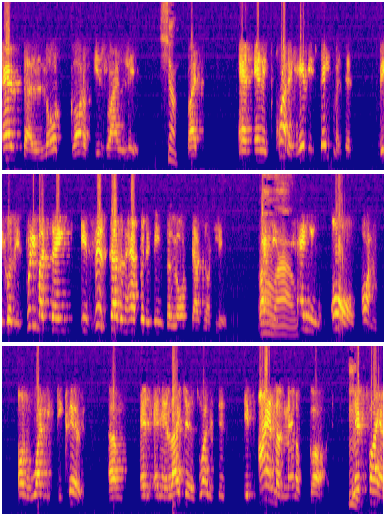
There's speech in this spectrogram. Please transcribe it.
As the Lord God of Israel lives, Sure. right? And and it's quite a heavy statement because he's pretty much saying, if this doesn't happen, it means the Lord does not live. Right? Oh, He's wow. hanging all on on what he's declaring. Um, and, and Elijah as well, it says, if I am a man of God, Hmm. let fire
